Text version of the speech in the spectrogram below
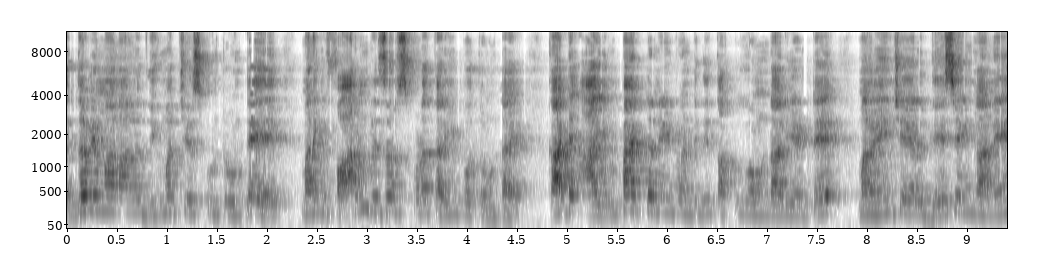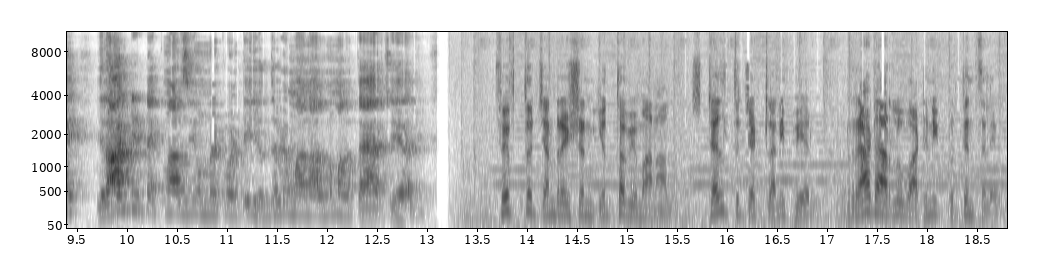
యుద్ధ విమానాలను దిగుమతి చేసుకుంటూ ఉంటే మనకి ఫారెన్ రిజర్వ్స్ కూడా తరిగిపోతూ ఉంటాయి. కాబట్టి ఆ ఇంపాక్ట్ అనేటువంటిది తక్కువగా ఉండాలి అంటే మనం ఏం చేయాలి? దేశీయంగానే ఇలాంటి టెక్నాలజీ ఉన్నటువంటి యుద్ధ విమానాలను మనం తయారు చేయాలి. ఫిఫ్త్ జనరేషన్ యుద్ధ విమానాలు స్టెల్త్ జెట్లని పేరు. రాడార్లు వాటిని గుర్తించలేవు.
